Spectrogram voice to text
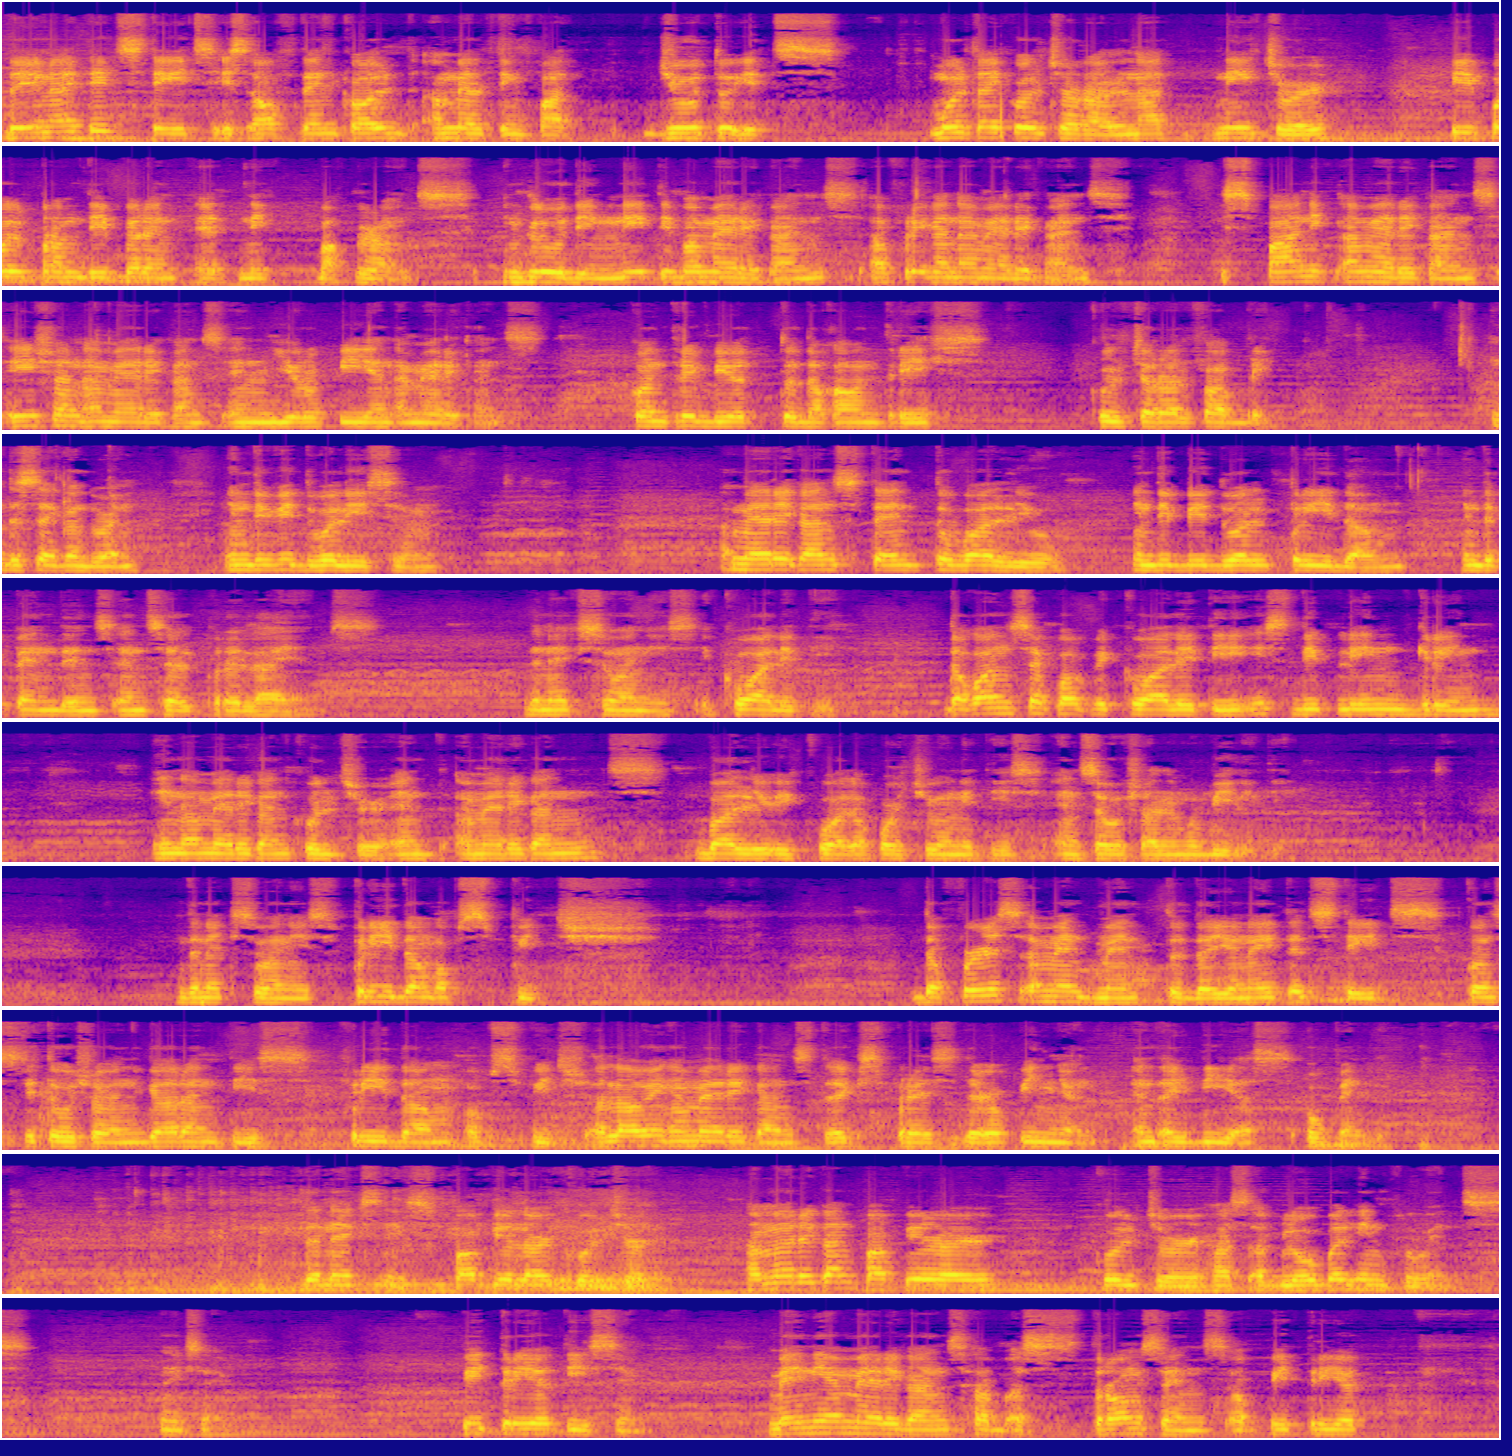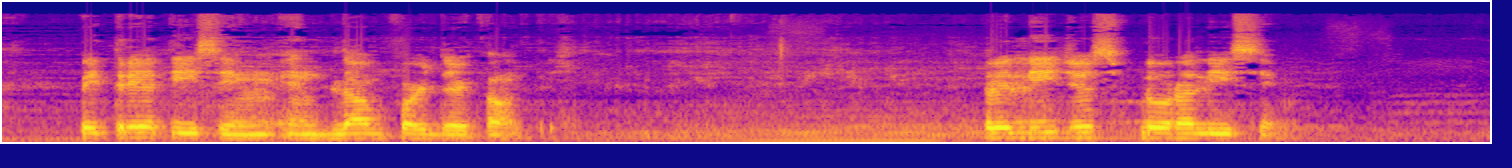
The United States is often called a melting pot due to its multicultural nature, people from different ethnic backgrounds, including Native Americans, African Americans, Hispanic Americans, Asian Americans, and European Americans contribute to the country's cultural fabric. The second one, individualism. Americans tend to value individual freedom, independence, and self-reliance. The next one is equality. The concept of equality is deeply ingrained in American culture and Americans value equal opportunities and social mobility. The next one is freedom of speech. The First Amendment to the United States Constitution guarantees freedom of speech, allowing Americans to express their opinion and ideas openly. The next is popular culture. American popular culture has a global influence. Next. Patriotism. Many Americans have a strong sense of patriot patriotism and love for their country. Religious pluralism.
